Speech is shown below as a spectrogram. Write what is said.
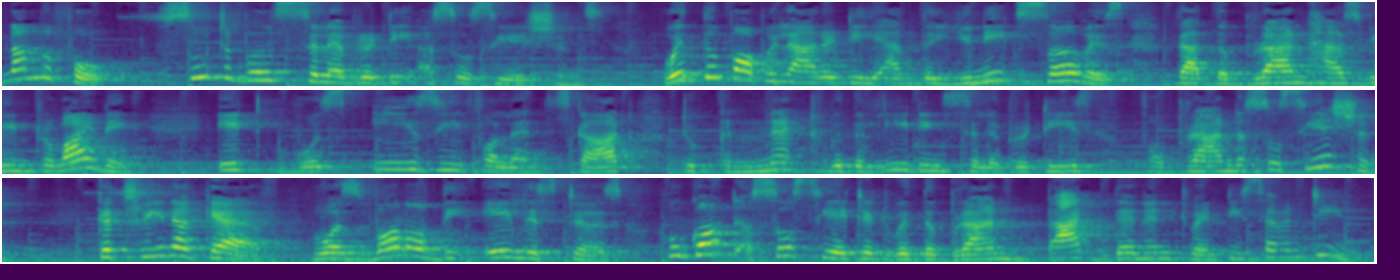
Number 4 Suitable celebrity associations. With the popularity and the unique service that the brand has been providing, it was easy for Lenskart to connect with the leading celebrities for brand association. Katrina Kaif was one of the A-listers who got associated with the brand back then in 2017.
